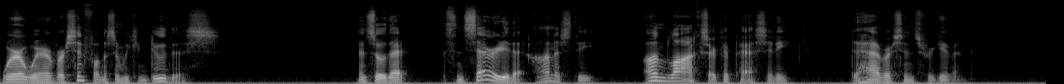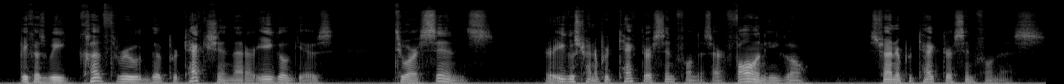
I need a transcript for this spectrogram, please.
we're aware of our sinfulness, and we can do this. And so that sincerity, that honesty, unlocks our capacity to have our sins forgiven. Because we cut through the protection that our ego gives to our sins. Our ego is trying to protect our sinfulness. Our fallen ego is trying to protect our sinfulness.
